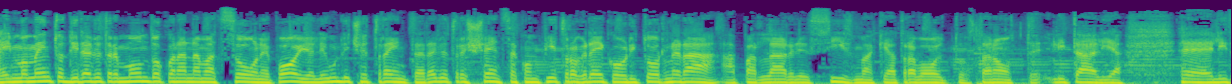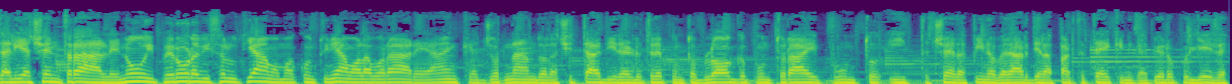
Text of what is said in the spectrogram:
È il momento di Radio Tremondo con Anna Mazzone, poi alle 11.30 Radio Trescenza con Pietro Greco ritornerà a parlare del sisma che ha travolto stanotte l'Italia, eh, l'Italia centrale. Noi per ora vi salutiamo ma continuiamo a lavorare anche aggiornando la città di radio3.blog.rai.it. C'era Pino Berardi alla parte tecnica, Piero Pugliese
